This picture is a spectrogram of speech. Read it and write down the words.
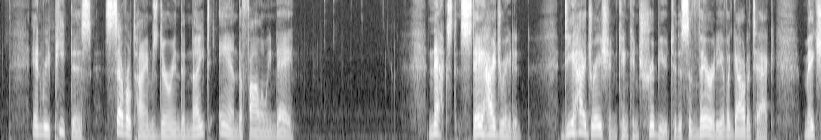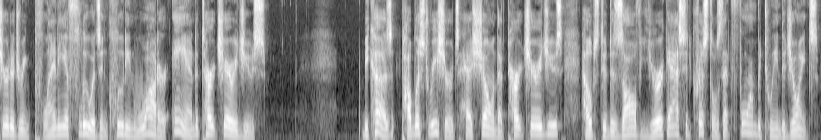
and repeat this several times during the night and the following day. Next, stay hydrated. Dehydration can contribute to the severity of a gout attack. Make sure to drink plenty of fluids, including water and tart cherry juice. Because published research has shown that tart cherry juice helps to dissolve uric acid crystals that form between the joints.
